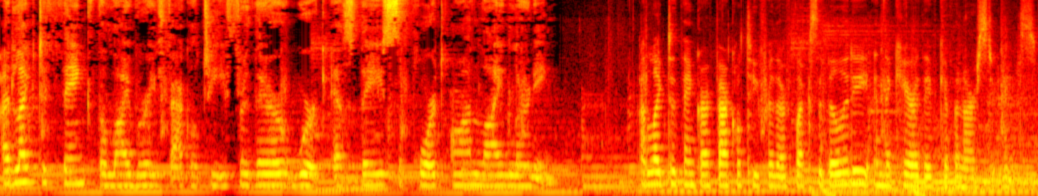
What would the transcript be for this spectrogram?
I'd like to thank the library faculty for their work as they support online learning. I'd like to thank our faculty for their flexibility and the care they've given our students.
